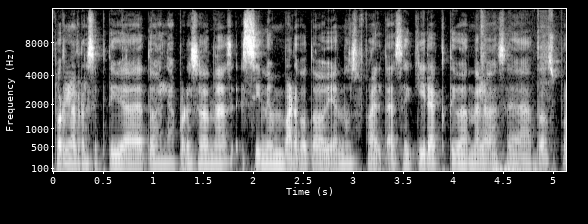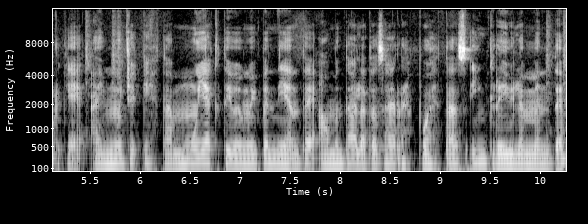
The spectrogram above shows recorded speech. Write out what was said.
por la receptividad de todas las personas. Sin embargo, todavía nos falta seguir activando la base de datos porque hay mucho que está muy activo y muy pendiente. Ha aumentado la tasa de respuestas increíblemente,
